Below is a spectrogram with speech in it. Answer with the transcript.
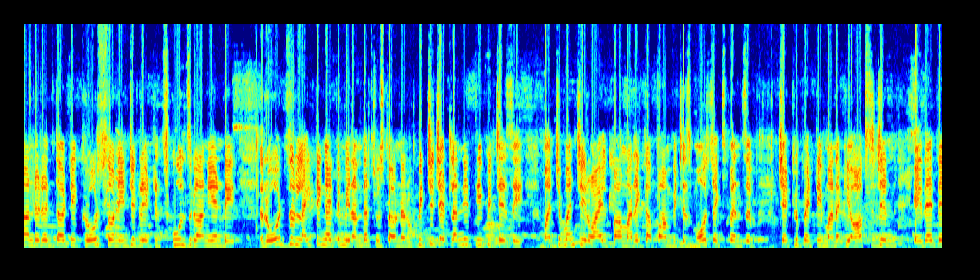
హండ్రెడ్ అండ్ థర్టీ క్రోర్స్తో ఇంటిగ్రేటెడ్ స్కూల్స్ కానివ్వండి రోడ్స్ లైటింగ్ అయితే మీరు అందరు చూస్తూ ఉన్నారు. పిచ్చి చెట్లన్నీ తీపిచ్చేసి మంచి మంచి royal palm areca palm which is most expensive చెట్లు పెట్టి మనకి ఆక్సిజన్ ఏదైతే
